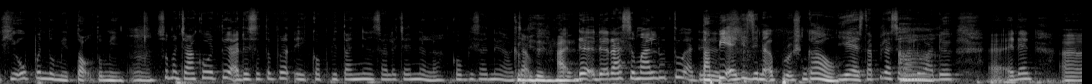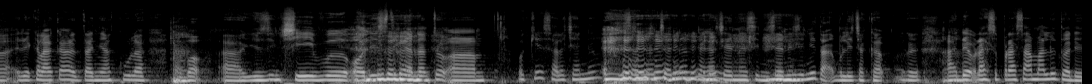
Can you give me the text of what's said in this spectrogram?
he open to me, talk to me. Mm. So macam aku kata ada satu part, eh kau pergi tanya salah channel lah. Kau pergi sana. Macam, ah, the, the rasa malu tu ada. Tapi at least dia nak approach kau. Yes, tapi rasa malu ada. Uh, and then uh, dia kalau kan tanya aku lah about uh, using shaver all this thing and tu um, okay salah channel, salah channel jangan channel sini, channel sini tak boleh cakap. Ada rasa perasaan malu tu ada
